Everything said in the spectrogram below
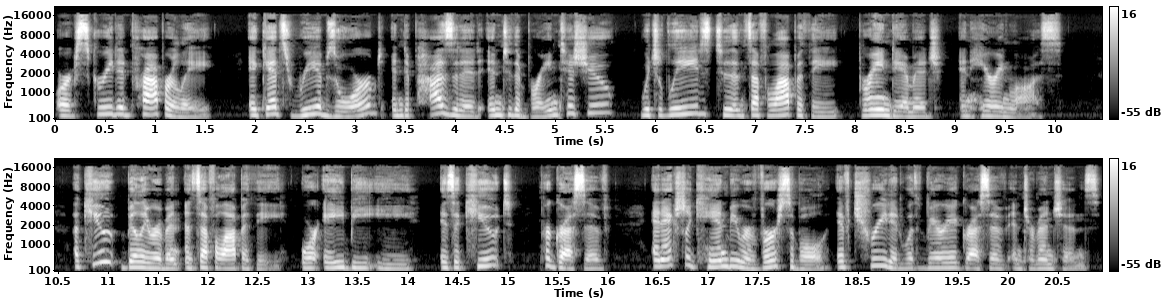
or excreted properly, it gets reabsorbed and deposited into the brain tissue, which leads to encephalopathy, brain damage, and hearing loss. Acute bilirubin encephalopathy, or ABE, is acute, progressive, and actually can be reversible if treated with very aggressive interventions.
